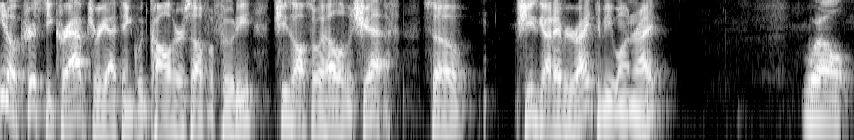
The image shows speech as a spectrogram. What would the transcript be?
you know, Christy Crabtree, I think, would call herself a foodie. She's also a hell of a chef, so she's got every right to be one, right? Well,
